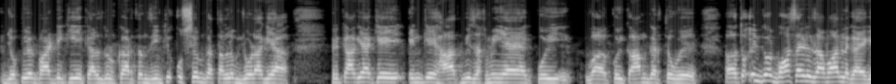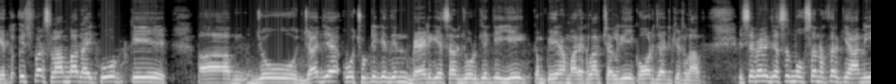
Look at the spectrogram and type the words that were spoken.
جو پیپل پارٹی کی ایک الدلفکار تنظیم تھی، اس سے ان کا تعلق جوڑا گیا۔ پھر کہا گیا کہ ان کے ہاتھ بھی زخمی ہے، کوئی کوئی کام کرتے ہوئے۔ تو ان کے اوپر بہت سارے الزامات لگائے گئے۔ تو اس پر اسلام آباد ہائی کورٹ کے جو جج ہے، وہ چھٹی کے دن بیٹھ گئے سر جوڑ کے کہ یہ کمپین ہمارے خلاف چل گئی ایک اور جج کے خلاف۔ اس سے پہلے جسٹس محسن اختر کیانی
